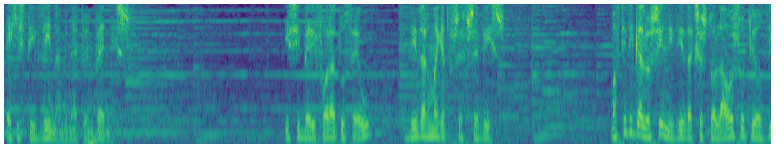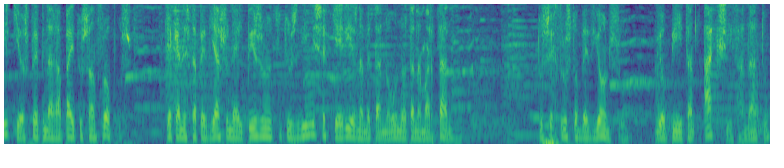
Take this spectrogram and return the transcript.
έχεις τη δύναμη να επεμβαίνεις. Η συμπεριφορά του Θεού, δίδαγμα για τους ευσεβείς. Με αυτή την καλοσύνη δίδαξε στο λαό σου ότι ο δίκαιος πρέπει να αγαπάει τους ανθρώπους και έκανες τα παιδιά σου να ελπίζουν ότι τους δίνεις ευκαιρίες να μετανοούν όταν αμαρτάνουν. Τους εχθρούς των παιδιών σου οι οποίοι ήταν άξιοι θανάτου,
